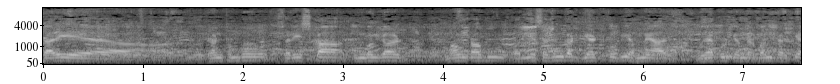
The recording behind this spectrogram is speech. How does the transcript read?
सारी रणथम्बोर सरिस्का कुंभलगढ़ माउंट आबू और ये सजनगढ़ गेट को भी हमने आज उदयपुर के अंदर बंद करके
